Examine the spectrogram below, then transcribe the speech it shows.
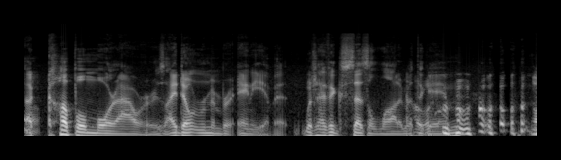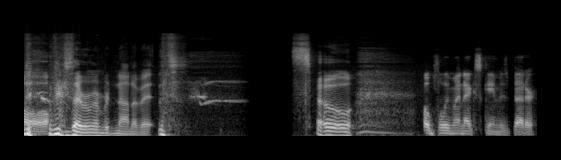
a Oh. couple more hours. I don't remember any of it, which I think says a lot about the game Oh. because I remembered none of it. so, hopefully my next game is better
